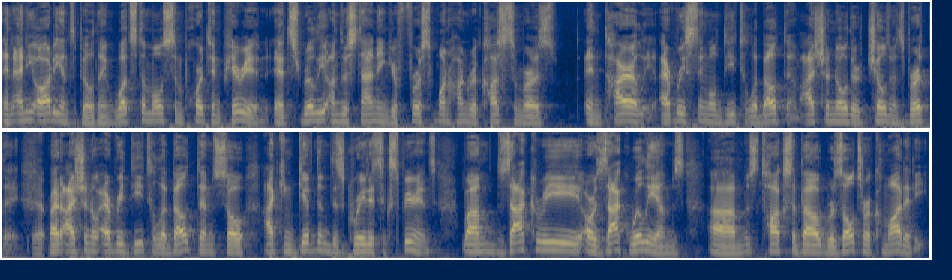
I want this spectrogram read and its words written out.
and any audience building, what's the most important period? It's really understanding your first 100 customers entirely every single detail about them. I should know their children's birthday, Yep. right? I should know every detail about them so I can give them this greatest experience. Um, Zachary or Zach Williams um, talks about results are a commodity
